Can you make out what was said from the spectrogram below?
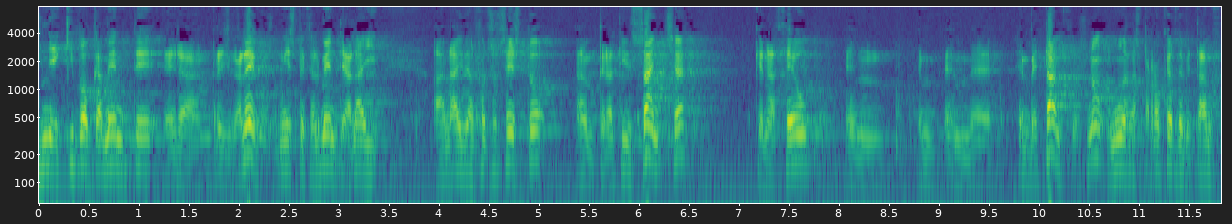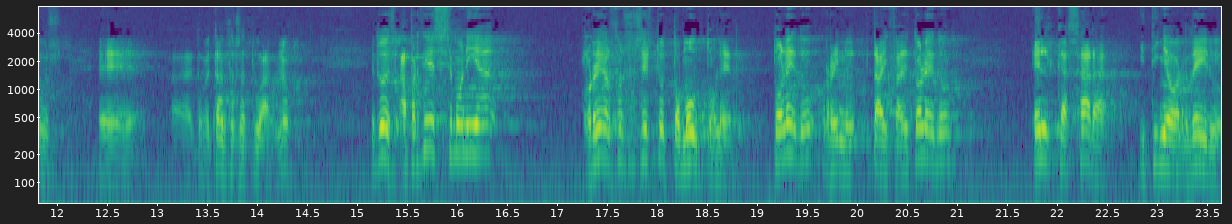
inequívocamente eran reis galegos, moi especialmente a nai, a nai de Alfonso VI, a emperatriz Sancha, que naceu en, en, en, eh, en Betanzos, non? nunha das parroquias de Betanzos, eh, do Betanzos actual. Non? Entón, a partir de desa semonía, o rei Alfonso VI tomou Toledo, Toledo, reino taifa de Toledo, el casara e tiña ordeiro,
